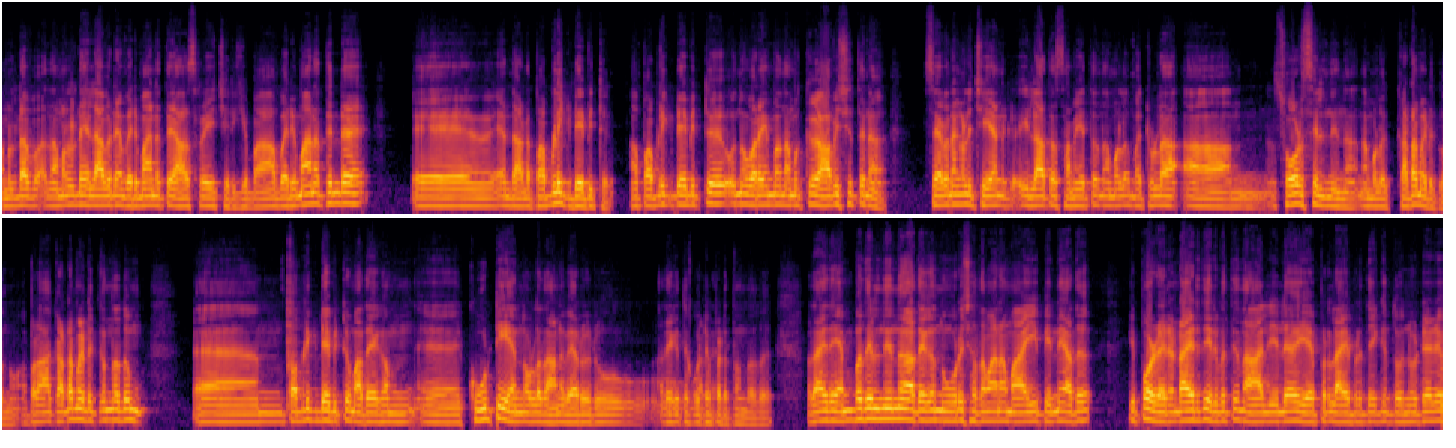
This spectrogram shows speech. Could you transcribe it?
നമ്മളുടെ നമ്മളുടെ എല്ലാവരുടെയും വരുമാനത്തെ ആശ്രയിച്ചിരിക്കും ആ വരുമാനത്തിന്റെ എന്താണ് പബ്ലിക് ഡെബിറ്റ്. ആ പബ്ലിക് ഡെബിറ്റ് എന്ന് പറയുമ്പോൾ നമുക്ക് ആവശ്യത്തിന് സേവനങ്ങൾ ചെയ്യാൻ ഇല്ലാത്ത സമയത്ത് നമ്മൾ മറ്റുള്ള സോഴ്സിൽ നിന്ന് നമ്മൾ കടമെടുക്കുന്നു. അപ്പോൾ ആ കടമെടുക്കുന്നതും പബ്ലിക് ഡെബിറ്റും അദ്ദേഹം കൂട്ടി എന്നുള്ളതാണ് വേറൊരു അദ്ദേഹത്തെ കുറ്റപ്പെടുത്തുന്നത്. അതായത് എൺപതിൽ നിന്ന് അദ്ദേഹം നൂറ് ശതമാനമായി. പിന്നെ അത് ഇപ്പോൾ രണ്ടായിരത്തി ഇരുപത്തി നാലിൽ ഏപ്രിൽ ആയപ്പോഴത്തേക്കും തൊണ്ണൂറ്റേഴ്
